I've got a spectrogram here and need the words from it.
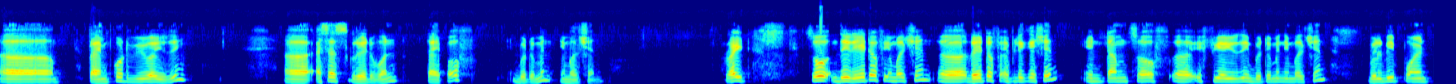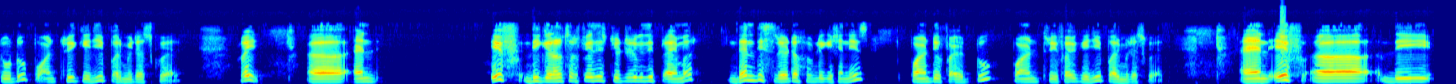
uh, prime coat we are using uh, ss grade 1 type of bitumen emulsion. Right so the rate of emulsion uh, rate of application in terms of uh, if we are using bitumen emulsion will be 0.2 to 0.3 kg per meter square right? Uh, and if the granule surface is treated with the primer then this rate of application is 0.25 to 0.35 kg per meter square. And if uh, the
